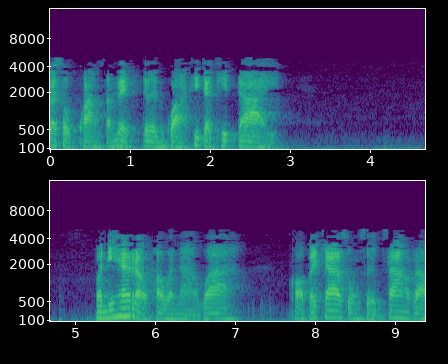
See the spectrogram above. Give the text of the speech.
ประสบความสำเร็จเกินกว่าที่จะคิดได้ วันนี้ให้เราภาวนาว่า ขอพระเจ้าทรงเสริมสร้างเรา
